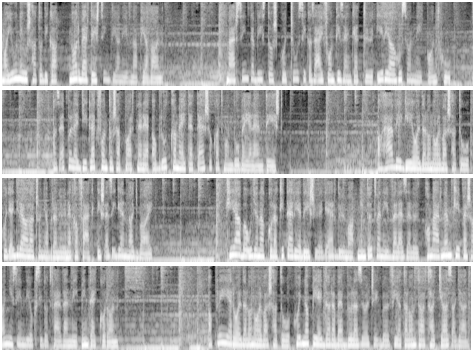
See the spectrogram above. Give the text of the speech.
Ma június 6-a, Norbert és Cintia névnapja van. Már szinte biztos, hogy csúszik az iPhone 12, írja a 24.hu. Az Apple egyik legfontosabb partnere, a Broadcom ejtett el sokat mondó bejelentést. A HVG oldalon olvasható, hogy egyre alacsonyabbra nőnek a fák, és ez igen nagy baj. Hiába ugyanakkor a kiterjedésű egy erdő ma, mint 50 évvel ezelőtt, ha már nem képes annyi széndiokszidot felvenni, mint egykoron. A player oldalon olvasható, hogy napi egy darab ebből a zöldségből fiatalon tarthatja az agyad.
